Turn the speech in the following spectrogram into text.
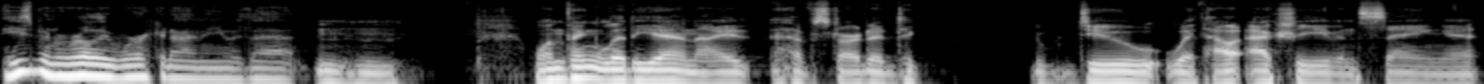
he's been really working on me with that. One thing Lydia and I have started to do without actually even saying it,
